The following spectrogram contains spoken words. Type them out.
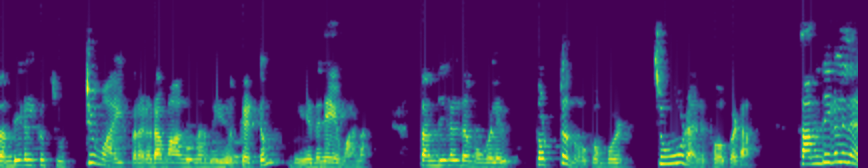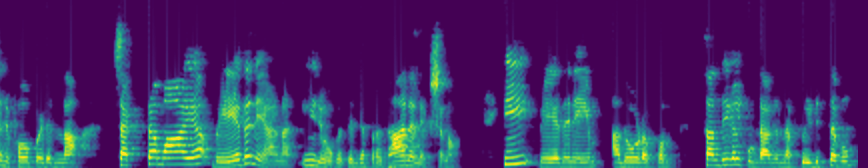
സന്ധികൾക്ക് ചുറ്റുമായി പ്രകടമാകുന്ന നീർക്കെട്ടും വേദനയുമാണ്. സന്ധികളുടെ മുകളിൽ തൊട്ടു നോക്കുമ്പോൾ ചൂട് അനുഭവപ്പെടാം സന്ധികളിൽ അനുഭവപ്പെടുന്ന ശക്തമായ വേദനയാണ് ഈ രോഗത്തിന്റെ പ്രധാന ലക്ഷണം. ഈ വേദനയും അതോടൊപ്പം സന്ധികൾക്കുണ്ടാകുന്ന പിടുത്തവും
